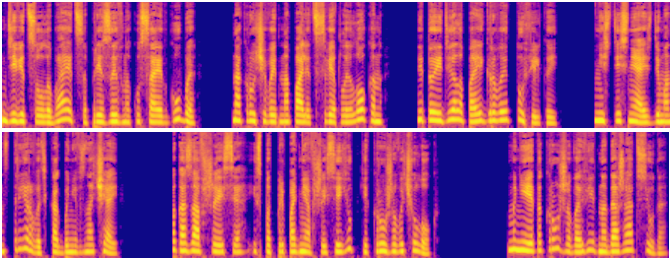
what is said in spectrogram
Девица улыбается, призывно кусает губы, накручивает на палец светлый локон и то и дело поигрывает туфелькой, не стесняясь демонстрировать, как бы невзначай, показавшееся из-под приподнявшейся юбки кружево чулок. Мне это кружево видно даже отсюда.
